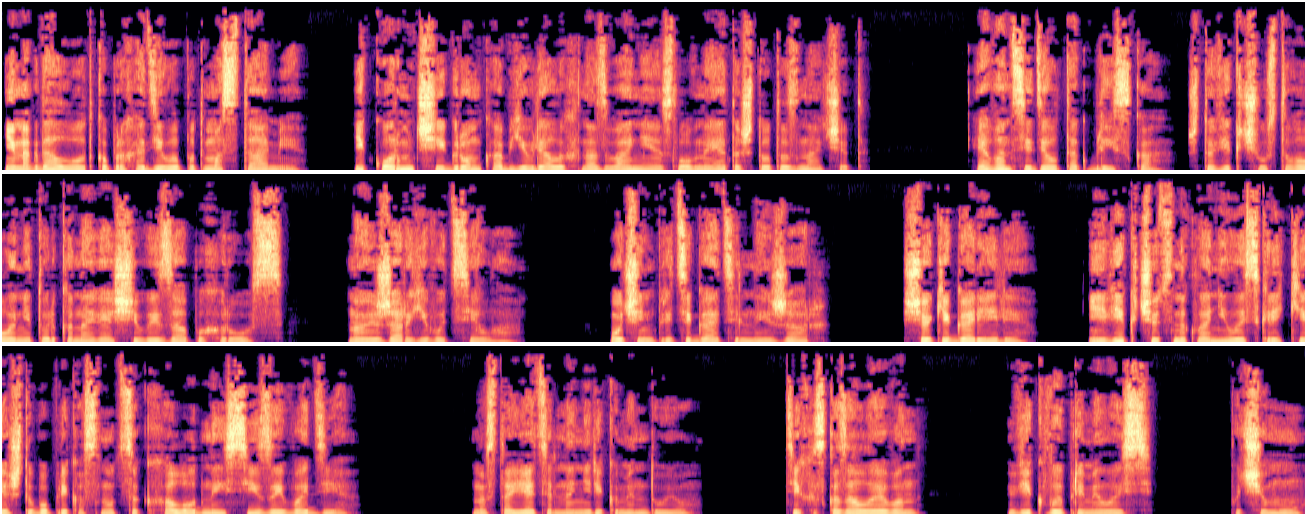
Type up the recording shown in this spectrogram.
Иногда лодка проходила под мостами, и кормчий громко объявлял их название, словно это что-то значит. Эван сидел так близко, что Вик чувствовала не только навязчивый запах роз, но и жар его тела. Очень притягательный жар. Щеки горели, и Вик чуть наклонилась к реке, чтобы прикоснуться к холодной сизой воде. «Настоятельно не рекомендую», — тихо сказал Эван. Вик выпрямилась. «Почему?»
